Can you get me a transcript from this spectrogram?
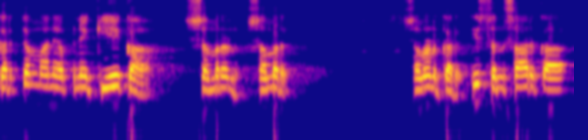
कर्तव्य माने अपने किए का स्मरण, समर, स्मरण कर। इस संसार का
